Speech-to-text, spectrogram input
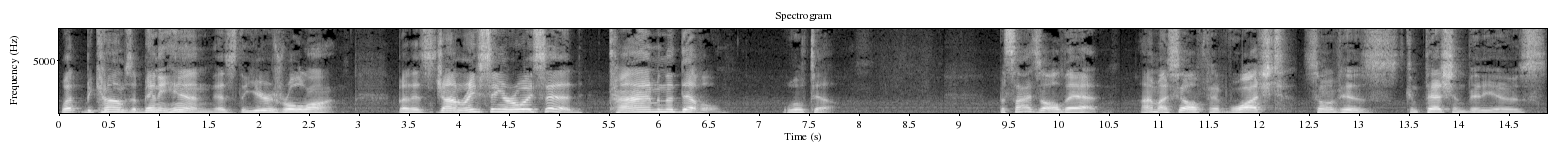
what becomes of Benny Hinn as the years roll on. But as John Reisinger always said, time and the devil will tell. Besides all that, I myself have watched some of his confession videos,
